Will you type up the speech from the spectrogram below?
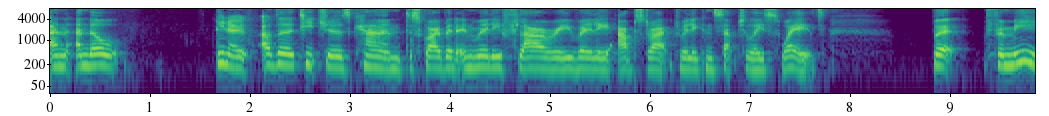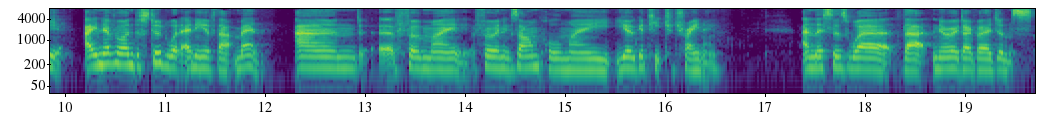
And and they'll you know, other teachers can describe it in really flowery, really abstract, really conceptualist ways. But for me, I never understood what any of that meant. And uh, for my, for an example, my yoga teacher training, and this is where that neurodivergence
